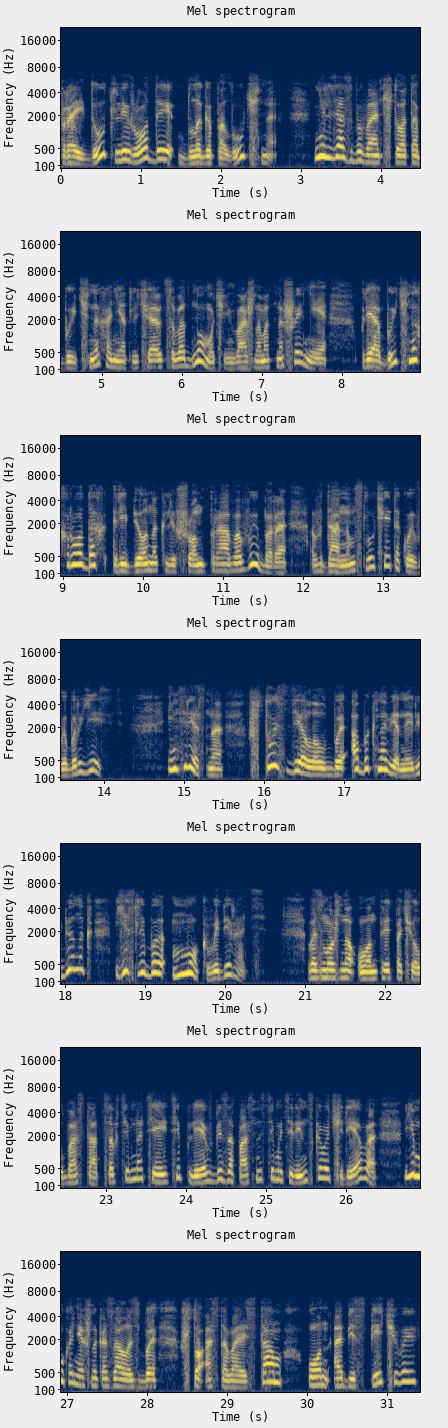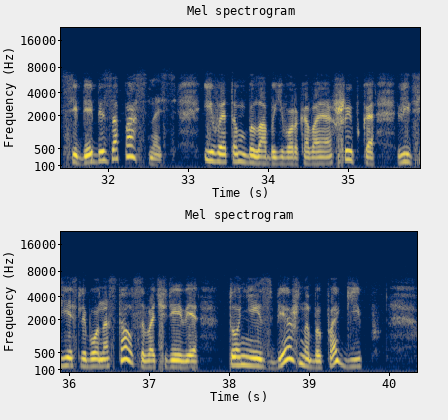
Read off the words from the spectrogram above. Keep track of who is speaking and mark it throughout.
Speaker 1: Пройдут ли роды благополучно? Нельзя забывать, что от обычных они отличаются в одном очень важном отношении. При обычных родах ребенок лишен права выбора. В данном случае такой выбор есть. Интересно, что сделал бы обыкновенный ребенок, если бы мог выбирать? Возможно, он предпочел бы остаться в темноте и тепле, в безопасности материнского чрева. Ему, конечно, казалось бы, что, оставаясь там, он обеспечивает себе безопасность. И в этом была бы его роковая ошибка, ведь если бы он остался в чреве, то неизбежно бы погиб.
